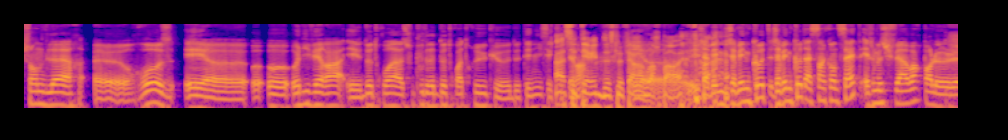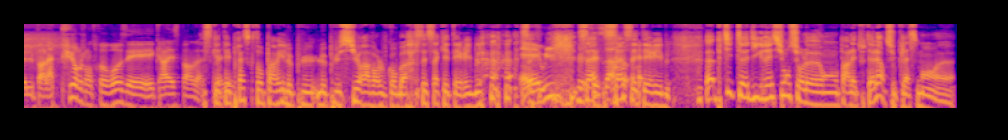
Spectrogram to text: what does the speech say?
Chandler, euh, Rose et euh, Oliveira et deux trois saupoudrés de deux trois trucs euh, de tennis, etc. Ah, c'est terrible de se le faire Et, avoir euh, par. j'avais une, j'avais une cote, j'avais une cote à 57 et je me suis fait avoir par le, le- par la purge entre Rose et, et Carles Esparza. Ce qui était presque ton pari le plus, le plus sûr avant le combat. C'est ça qui est terrible. Eh oui, ça, c'est ça, c'est terrible. Euh, petite euh, digression sur le. On parlait tout à l'heure de ce classement.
